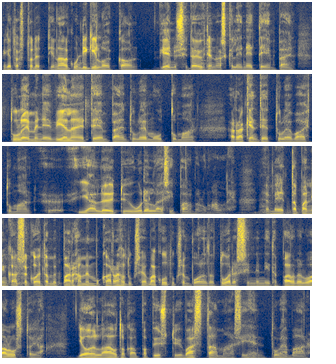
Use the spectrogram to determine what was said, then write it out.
mikä tuossa todettiin, alkuun digiloikka on vienyt sitä yhden askeleen eteenpäin, tulee menee vielä eteenpäin, tulee muuttumaan, rakenteet tulee vaihtumaan ja löytyy uudenlaisia palvelumalleja. Ja me Tapanin kanssa koetamme parhaamme mukaan rahoituksen ja vakuutuksen puolelta tuoda sinne niitä palvelualustoja, joilla autokauppa pystyy vastaamaan siihen tulevaan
